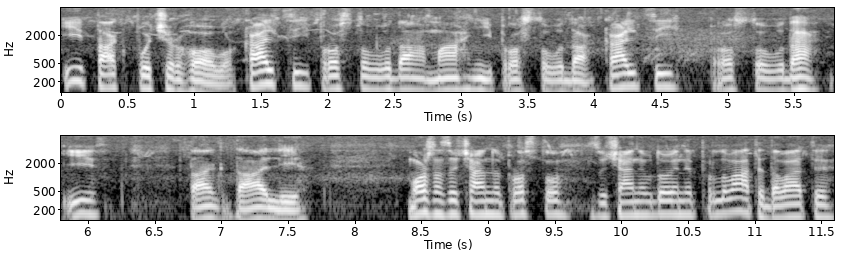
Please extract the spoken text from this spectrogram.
І так почергово. Кальцій, просто вода, магній, просто вода, кальцій, просто вода і так далі. Можна, звичайно, просто звичайною водою не проливати, давати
